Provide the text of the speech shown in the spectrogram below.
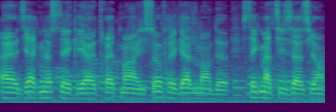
à un diagnostic et à un traitement. Ils souffrent également de stigmatisation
